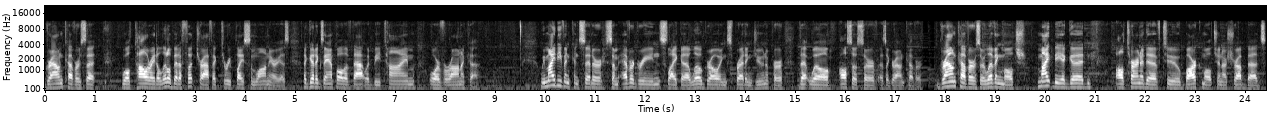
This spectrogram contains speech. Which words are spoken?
ground covers that will tolerate a little bit of foot traffic to replace some lawn areas. A good example of that would be thyme or veronica. We might even consider some evergreens like a low-growing spreading juniper that will also serve as a ground cover. Ground covers or living mulch might be a good alternative to bark mulch in our shrub beds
